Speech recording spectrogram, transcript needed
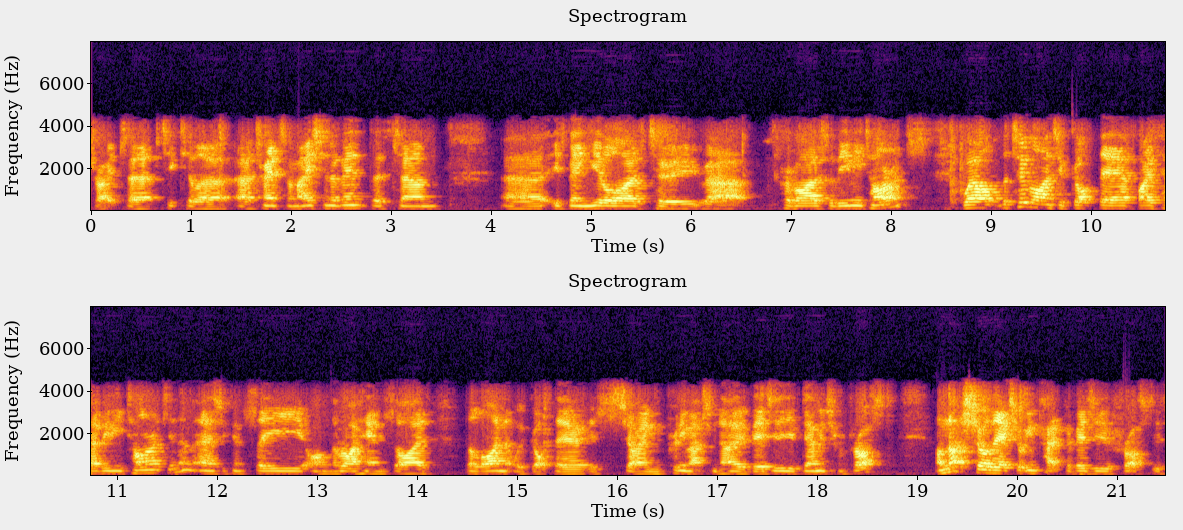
trait, a particular uh, transformation event that um, uh, is being utilised to uh, provide us with IMI tolerance? Well, the two lines you've got there both have IMI tolerance in them. As you can see on the right-hand side, the line that we've got there is showing pretty much no vegetative damage from frost. I'm not sure the actual impact of vegetative frost is,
